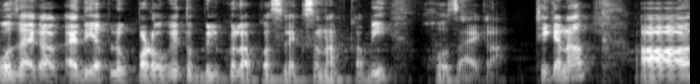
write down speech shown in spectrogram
हो जाएगा। यदि आप लोग पढ़ोगे तो बिल्कुल आपका सिलेक्शन आपका भी हो जाएगा। ठीक है ना? आ,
